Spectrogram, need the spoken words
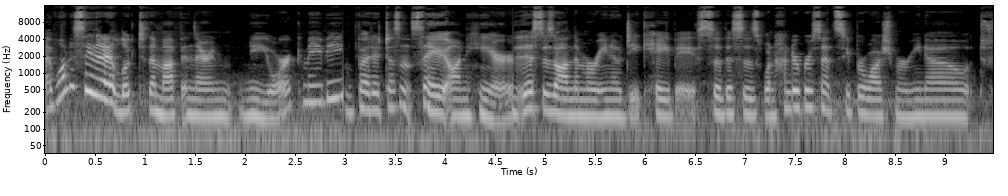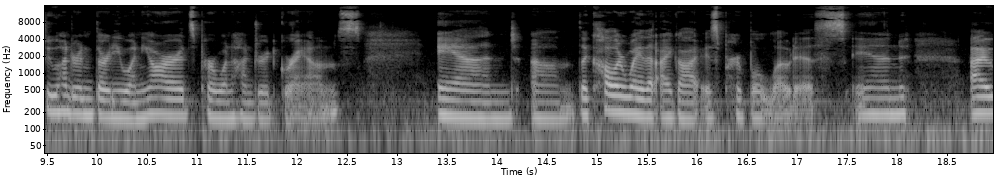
I want to say that I looked them up and they're in New York maybe, but it doesn't say on here. This is on the Merino DK base. So this is 100% superwash merino, 231 yards per 100 grams. And um, the colorway that I got is Purple Lotus. And I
